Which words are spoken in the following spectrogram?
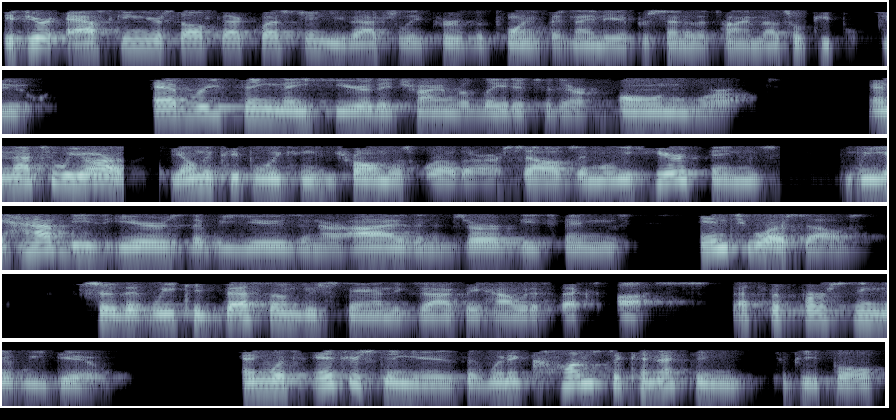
If you're asking yourself that question, you've actually proved the point that 98% of the time, that's what people do. Everything they hear, they try and relate it to their own world. And that's who we are. The only people we can control in this world are ourselves. And when we hear things, we have these ears that we use and our eyes and observe these things into ourselves so that we can best understand exactly how it affects us. That's the first thing that we do. And what's interesting is that when it comes to connecting to people,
